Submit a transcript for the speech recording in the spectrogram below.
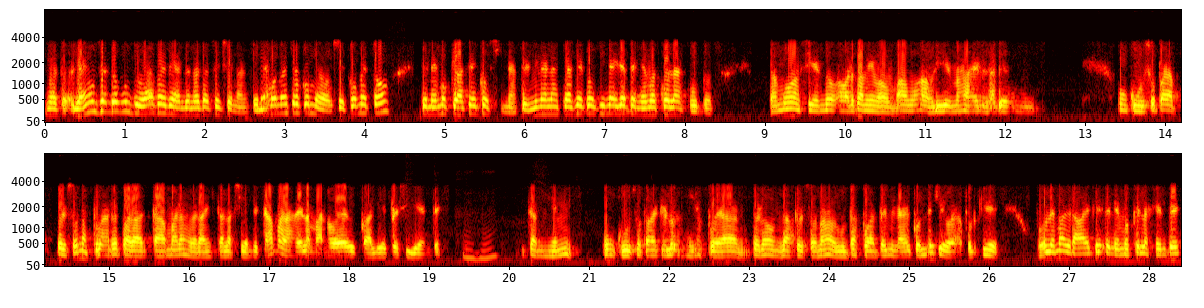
nuestro, ya es un centro cultural prácticamente nuestra seccional. Tenemos nuestro comedor, se come todo, tenemos clase de cocina. Terminan las clases de cocina y ya tenemos escuela de fútbol. Estamos haciendo, ahora también vamos, vamos a abrir más adelante un, un curso para personas que puedan reparar cámaras, ¿verdad? instalación de cámaras de la mano de Educal y el presidente. Y también un curso para que los niños puedan, perdón, las personas adultas puedan terminar el colegio, ¿verdad? Porque un problema grave que tenemos que la gente,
